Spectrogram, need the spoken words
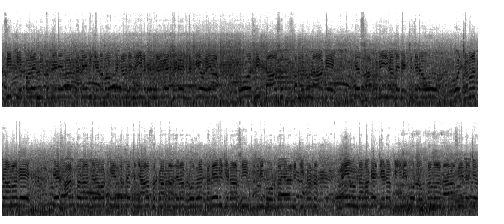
ਅਸੀਂ ਚਿਪ ਵਾਲੇ ਮੀਟਰ ਜਿਹੜੇ ਵਾ, ਕਦੇ ਵੀ ਜਿਹੜਾ ਵਾ ਪਿੰਡਾਂ 'ਚ ਨਹੀਂ ਲੱਗਣ ਜਾਏਗੇ ਜਿਹੜੇ ਲੱਗੇ ਹੋਏ ਆ, ਉਹ ਅਸੀਂ 10 ਦਸੰਬਰ ਨੂੰ ਲਾ ਕੇ ਤੇ ਸਬ ਡਿਵੀਜ਼ਨਾਂ ਦੇ ਵਿੱਚ ਜਿਹੜਾ ਉਹ ਉਹ ਜਮ੍ਹਾਂ ਕਰਾਵਾਂਗੇ। ਤੇ ਹਰ ਤਰ੍ਹਾਂ ਜਿਹੜਾ ਵਾ ਕੇਂਦਰ ਤੇ ਪੰਜਾਬ ਸਰਕਾਰ ਦਾ ਜਿਹੜਾ ਵਿਰੋਧ ਹੈ, ਕਦੇ ਵੀ ਜਿਹੜਾ ਅਸੀਂ ਬਿਜਲੀ ਬੋਰਡ ਦਾ ਜਿਹੜਾ ਨਿੱਜੀਕਰਨ ਨਹੀਂ ਹੋਣ ਦੇਵਾਂਗੇ, ਜਿਹੜਾ ਬਿਜਲੀ ਬੋਰਡ ਲੋਕਾਂ ਦਾ ਅਦਾਰਾ ਸੀ, ਇਹਦੇ ਚ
